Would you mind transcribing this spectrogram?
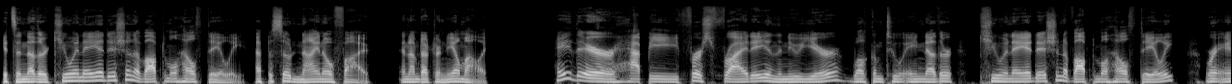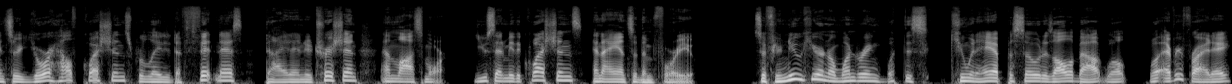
It's another Q&A edition of Optimal Health Daily, episode 905, and I'm Dr. Neal Malik. Hey there, happy first Friday in the new year. Welcome to another Q&A edition of Optimal Health Daily, where I answer your health questions related to fitness, diet and nutrition, and lots more. You send me the questions and I answer them for you. So if you're new here and are wondering what this Q&A episode is all about, well, well every Friday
